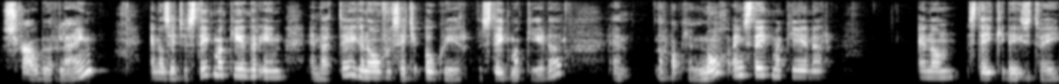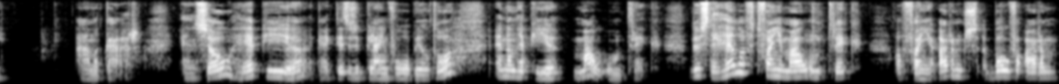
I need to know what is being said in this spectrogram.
schouderlijn. En dan zet je een steekmarkeerder in. En daar tegenover zet je ook weer een steekmarkeerder. En dan pak je nog een steekmarkeerder. En dan steek je deze twee aan elkaar. En zo heb je je kijk dit is een klein voorbeeld hoor. En dan heb je je mouwomtrek dus de helft van je mouwomtrek of van je arms bovenarm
